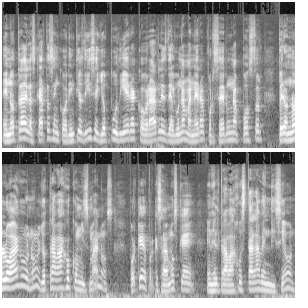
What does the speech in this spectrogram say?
En otra de las cartas en Corintios dice, yo pudiera cobrarles de alguna manera por ser un apóstol, pero no lo hago, ¿no? Yo trabajo con mis manos. ¿Por qué? Porque sabemos que en el trabajo está la bendición.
